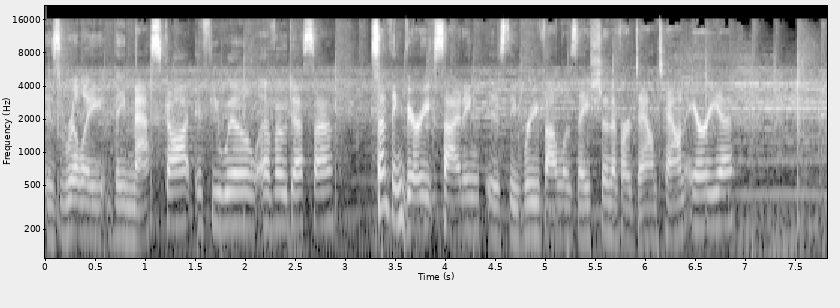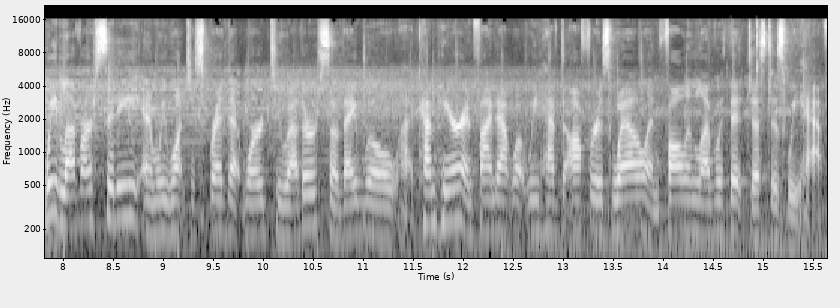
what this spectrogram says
is really the mascot, if you will, of Odessa. Something very exciting is the revitalization of our downtown area. We love our city and we want to spread that word to others so they will uh, come here and find out what we have to offer as well and fall in love with it just as we have.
